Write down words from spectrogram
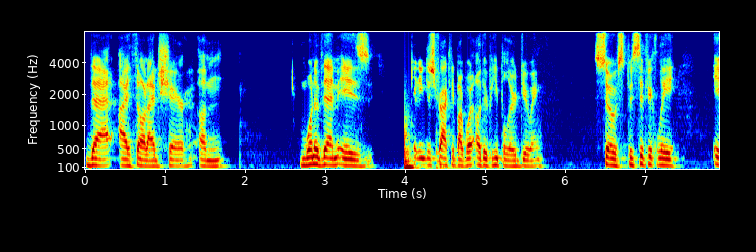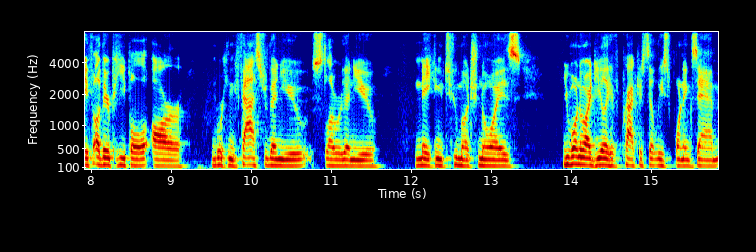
that I thought I'd share. Um, one of them is getting distracted by what other people are doing. So, specifically, if other people are working faster than you, slower than you, making too much noise. You want to ideally have practiced at least one exam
